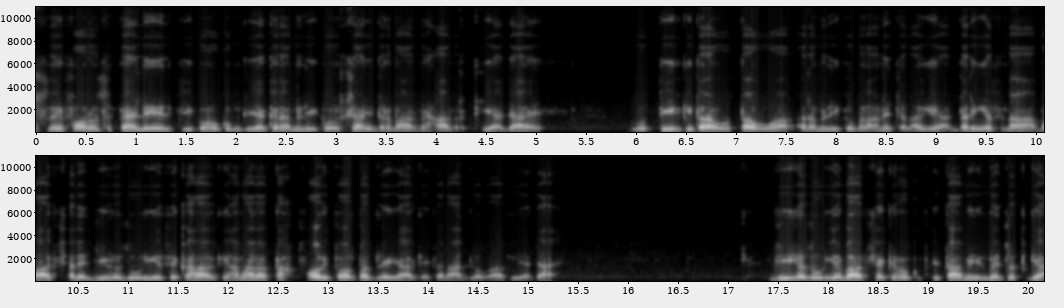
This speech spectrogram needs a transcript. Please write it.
اس نے فوراً سے پہلے ایلچی جی کو حکم دیا کہ رملی کو شاہی دربار میں حاضر کیا جائے۔ وہ تیر کی طرح اڑتا ہوا رملی کو بلانے چلا گیا۔ دریسنا بادشاہ نے جی حضوریے سے کہا کہ ہمارا تخت فوری طور پر لے جا کے کناج لگا دیا جائے۔ جی حضوریہ بادشاہ کے حکم کی تعمیل میں جٹ گیا۔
